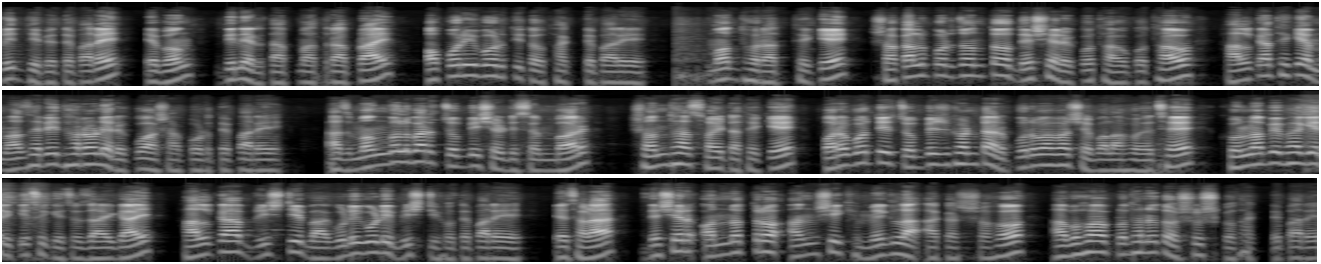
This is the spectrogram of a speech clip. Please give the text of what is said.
বৃদ্ধি পেতে পারে এবং দিনের তাপমাত্রা প্রায় অপরিবর্তিত থাকতে পারে। মধ্যরাত থেকে সকাল পর্যন্ত দেশের কোথাও কোথাও হালকা থেকে মাঝারি ধরনের কুয়াশা পড়তে পারে। আজ মঙ্গলবার চব্বিশে ডিসেম্বর সন্ধ্যা ছয়টা থেকে পরবর্তী চব্বিশ ঘণ্টার পূর্বাভাসে বলা হয়েছে, খুলনা বিভাগের কিছু কিছু জায়গায় হালকা বৃষ্টি বা গুড়ি গুড়ি বৃষ্টি হতে পারে। এছাড়া দেশের অন্যত্র আংশিক মেঘলা আকাশ সহ আবহাওয়া প্রধানত শুষ্ক থাকতে পারে।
